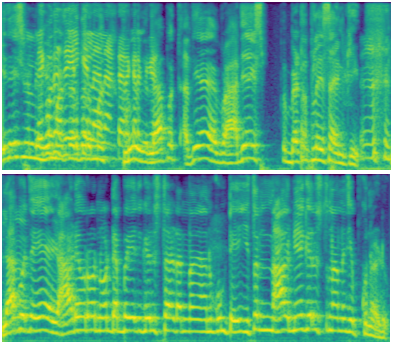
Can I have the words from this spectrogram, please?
ఏ దేశం వెళ్ళి లేకపోతే అదే అదే బెటర్ ప్లేస్ ఆయనకి. లేకపోతే ఆడెవరో నూట డెబ్బై ఐదు గెలుస్తాడన్న అనుకుంటే ఇతను నా నే గెలుస్తున్నానని చెప్పుకున్నాడు.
